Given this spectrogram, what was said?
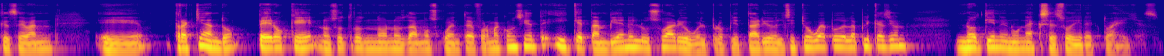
que se van eh, traqueando, pero que nosotros no nos damos cuenta de forma consciente y que también el usuario o el propietario del sitio web o de la aplicación no tienen un acceso directo a ellas.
